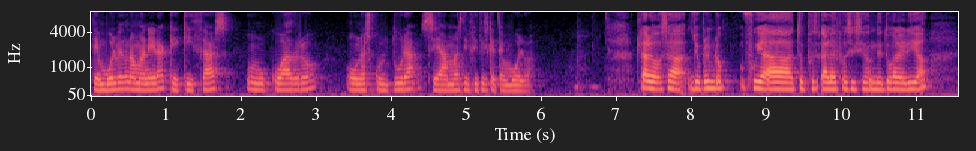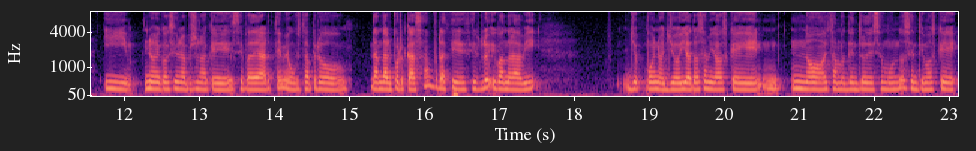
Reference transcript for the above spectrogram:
Te envuelve de una manera que quizás un cuadro o una escultura sea más difícil que te envuelva. Claro, o sea, yo por ejemplo fui a, a la exposición de tu galería y no me considero una persona que sepa de arte, me gusta pero de andar por casa, por así decirlo, y cuando la vi, yo, bueno, yo y otros amigos que no estamos dentro de ese mundo sentimos que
